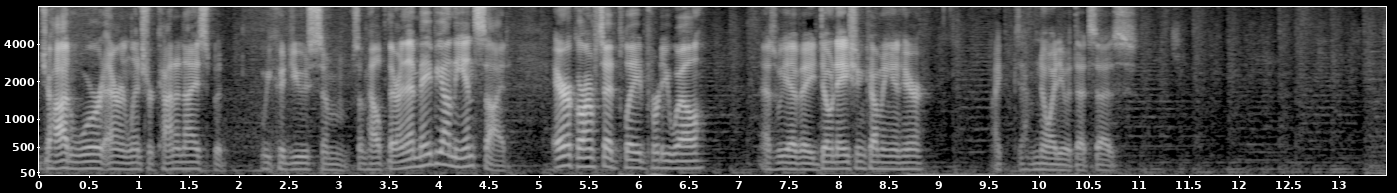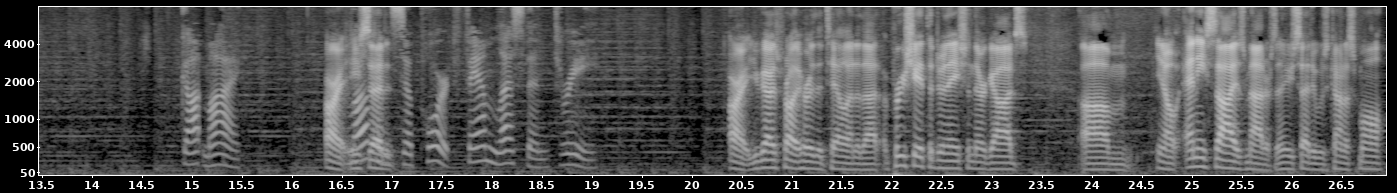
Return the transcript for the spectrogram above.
Jihad Ward, Aaron Lynch are kind of nice, but we could use some some help there. And then maybe on the inside. Arik Armstead played pretty well as we have a donation coming in here. I have no idea what that says. Got my. All right, Love he said and support fam less than three. All right, you guys probably heard the tail end of that. Appreciate the donation there, gods. Um, you know, any size matters. I know you said it was kind of small.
